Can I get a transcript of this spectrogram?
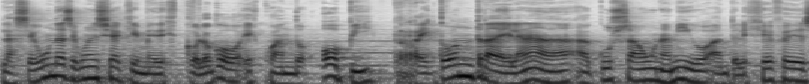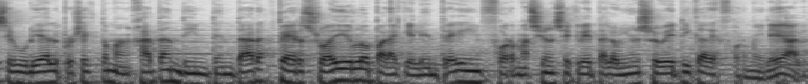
La segunda secuencia que me descolocó es cuando Opie, recontra de la nada, acusa a un amigo ante el jefe de seguridad del proyecto Manhattan de intentar persuadirlo para que le entregue información secreta la Unión Soviética de forma ilegal.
